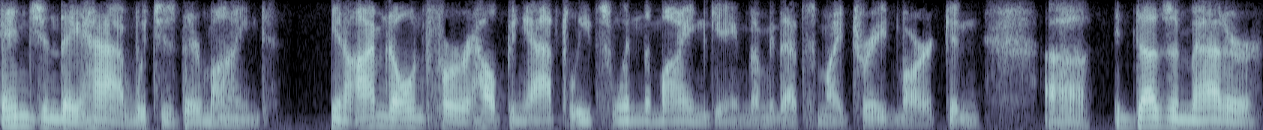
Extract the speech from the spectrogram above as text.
engine they have, which is their mind. You know, I'm known for helping athletes win the mind game. I mean, that's my trademark, and uh, it doesn't matter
